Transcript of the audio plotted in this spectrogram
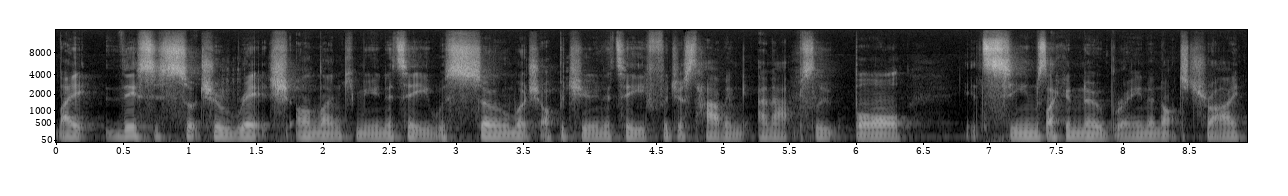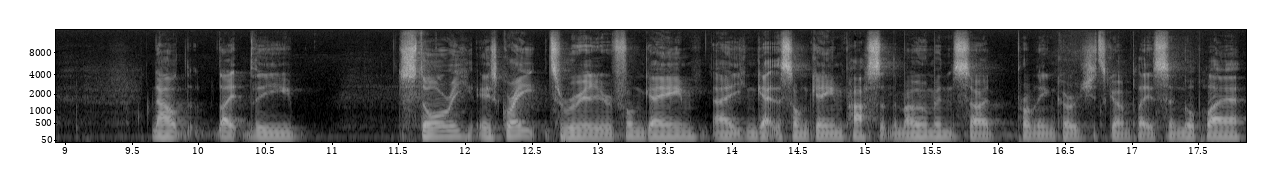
like this is such a rich online community with so much opportunity for just having an absolute ball. It seems like a no-brainer not to try. Now, like the story is great. It's a really fun game. Uh, you can get this on Game Pass at the moment, so I'd probably encourage you to go and play single player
